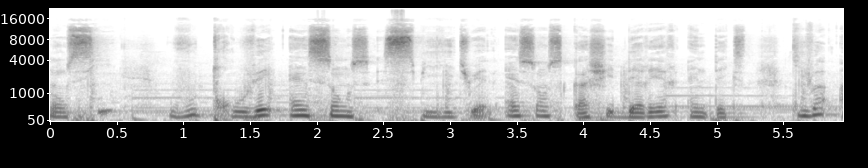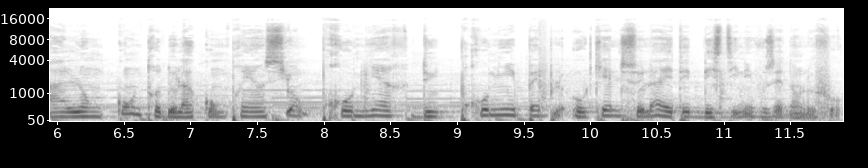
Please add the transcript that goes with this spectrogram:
Donc si vous trouvez un sens spirituel, un sens caché derrière un texte qui va à l'encontre de la compréhension première du premier peuple auquel cela été destiné, vous êtes dans le faux.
